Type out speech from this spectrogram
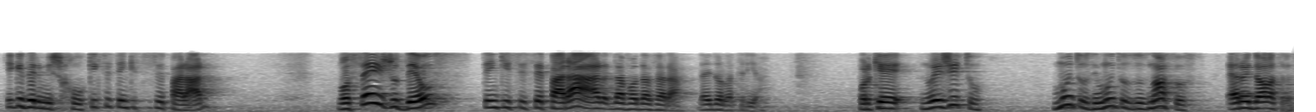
O que quer dizer mishru? O que vocês têm que se separar? Vocês, judeus, têm que se separar da Vodazara, da idolatria. Porque no Egito, muitos e muitos dos nossos eram idólatras.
